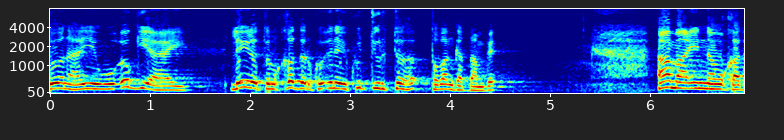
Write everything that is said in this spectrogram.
doonahayey wuu og yahay leylaة اlqadarku inay ku jirto tobanka dambe ama inahu qad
